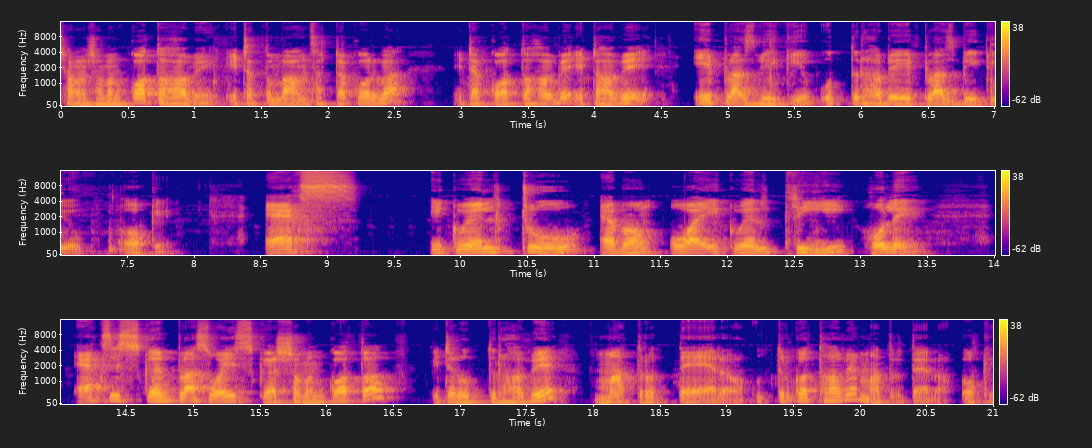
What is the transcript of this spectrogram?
সমান সমান কত হবে? এটা তোমরা আনসারটা করবা। এটা কত হবে? এটা হবে এ প্লাস বি কিউব উত্তর হবে A plus B cube okay X equal to এবং ওয়াই ইকুয়েল থ্রি হলে X square plus Y square সমান কত? এটার উত্তর হবে মাত্র তেরো। উত্তর কত হবে? মাত্র তেরো। ওকে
